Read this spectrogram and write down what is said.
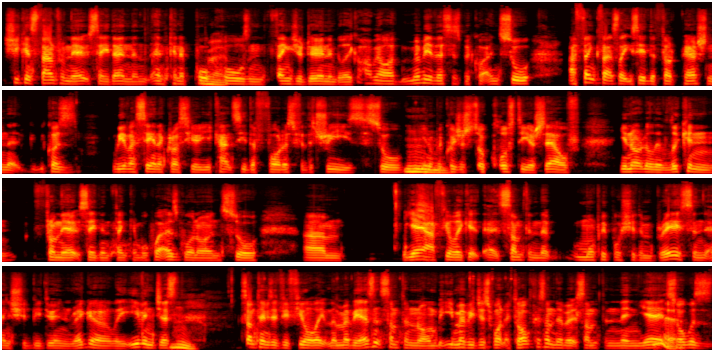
she can stand from the outside in and, and kind of poke right. holes and things you're doing and be like, oh well, maybe this is because. And so I think that's like you said, the third person that because we have a saying across here, you can't see the forest for the trees. So mm. you know, mm. because you're so close to yourself, you're not really looking from the outside and thinking, well, what is going on? So. um yeah, I feel like it, it's something that more people should embrace and, and should be doing regularly. Even just mm sometimes if you feel like there maybe isn't something wrong, but you maybe just want to talk to somebody about something, then yeah, yeah. it's always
